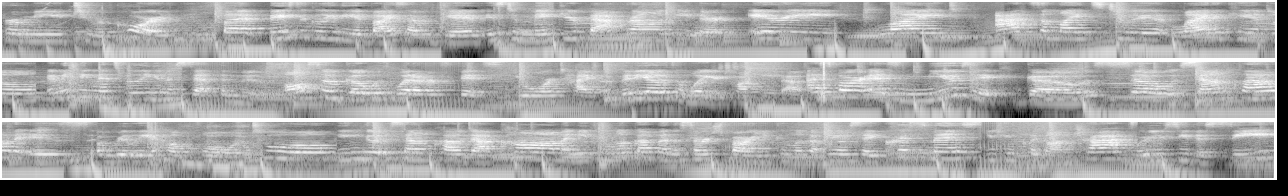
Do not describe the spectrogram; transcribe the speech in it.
for me to record, but basically the advice I would give is to make your background either airy, light, add some lights to it, light a candle, anything that's really gonna set the mood. Also go with whatever fits your type of videos and what you're talking about. As far as music goes, so SoundCloud is really helpful tool. You can go to soundcloud.com and you can look up in the search bar, you can look up, you know, say Christmas, you can click on tracks where you see the C,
